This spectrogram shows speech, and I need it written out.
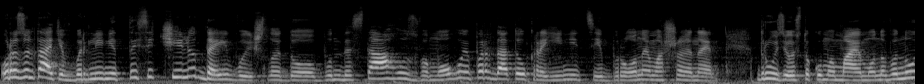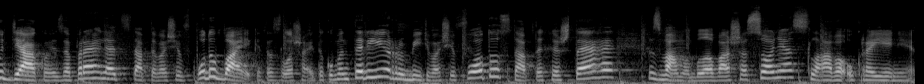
У результаті в Берліні тисячі людей вийшли до Бундестагу з вимогою передати Україні ці бронемашини. Друзі, ось таку ми маємо новину. Дякую за перегляд. Ставте ваші вподобайки та залишайте коментарі. Робіть ваші фото, ставте хештеги. З вами була ваша Соня. Слава Україні!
